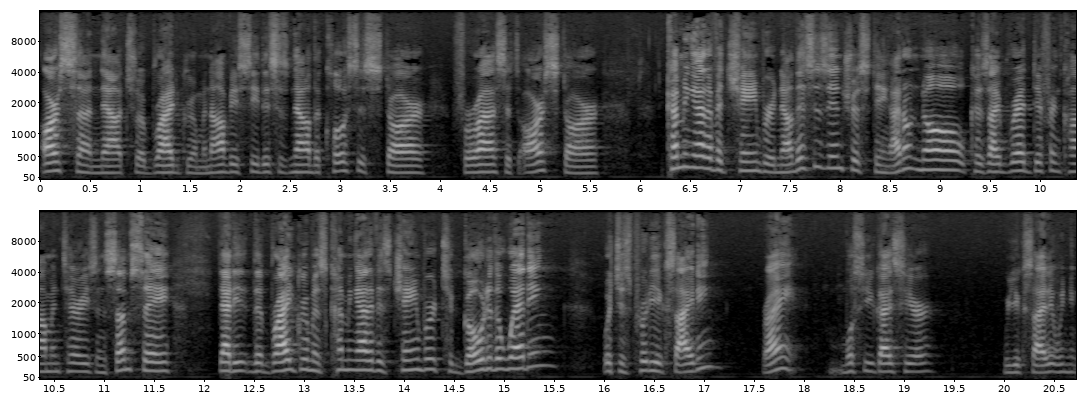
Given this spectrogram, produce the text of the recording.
our sun now to a bridegroom. And obviously, this is now the closest star for us. It's our star coming out of a chamber. Now, this is interesting. I don't know because I've read different commentaries, and some say that he, the bridegroom is coming out of his chamber to go to the wedding, which is pretty exciting, right? Most of you guys here, were you excited when you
